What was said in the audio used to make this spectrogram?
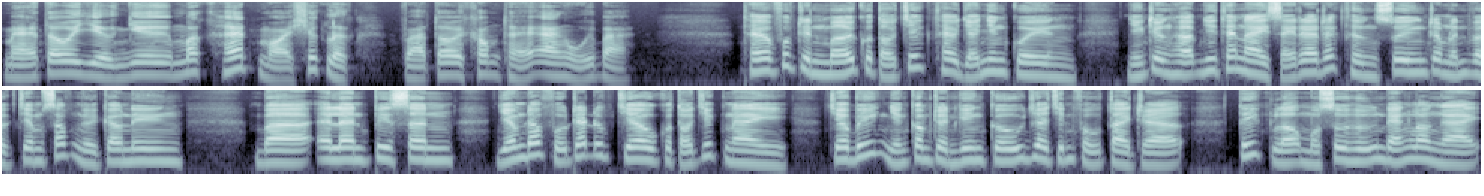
mẹ tôi dường như mất hết mọi sức lực và tôi không thể an ủi bà. Theo phúc trình mới của tổ chức theo dõi nhân quyền, những trường hợp như thế này xảy ra rất thường xuyên trong lĩnh vực chăm sóc người cao niên. Bà Ellen Pearson, giám đốc phụ trách Úc Châu của tổ chức này, cho biết những công trình nghiên cứu do chính phủ tài trợ tiết lộ một xu hướng đáng lo ngại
